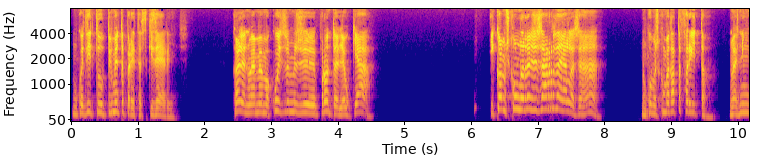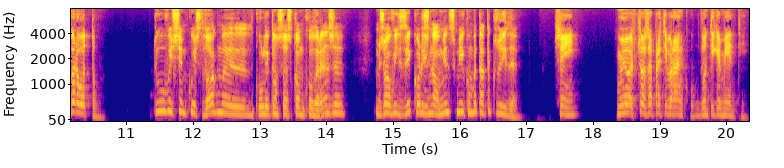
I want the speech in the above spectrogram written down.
um bocadito de pimenta preta, se quiseres. Olha, não é a mesma coisa, mas eh, pronto, olha, é o que há. E comes com laranjas à rodela, já. Não comes com batata frita. Não és nenhum garoto. Tu vês sempre com este dogma de que o leitão só se come com laranja, mas já ouvi dizer que originalmente se comia com batata cozida. Sim. Comiam as pessoas a preto e branco, do antigamente.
